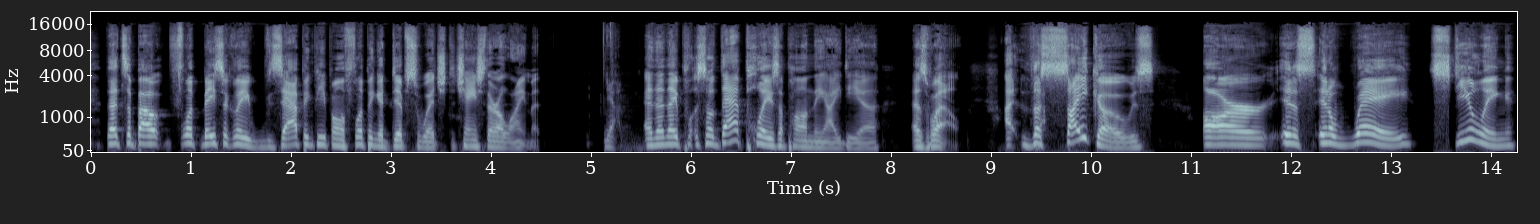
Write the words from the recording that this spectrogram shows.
that's about flip, basically zapping people and flipping a dip switch to change their alignment. Yeah. and then they pl- so that plays upon the idea as well. Uh, the psychos are in a in a way stealing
